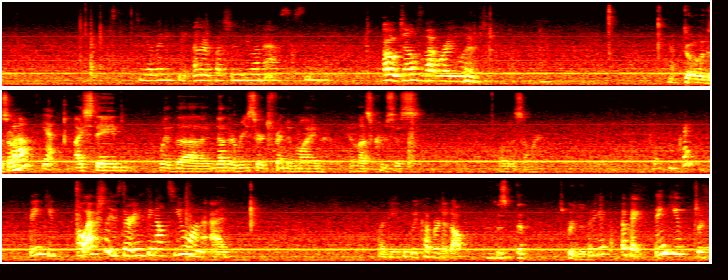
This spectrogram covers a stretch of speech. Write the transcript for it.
Do you have any other questions you want to ask Cindy? Oh, tell us about where you lived. Over the summer? Uh-huh. Yeah. I stayed with uh, another research friend of mine in Las Cruces over the summer. Okay. Thank you. Oh, actually, is there anything else you want to add? Or do you think we covered it all? That's pretty good. Pretty good? Okay. Thank you. Sure.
